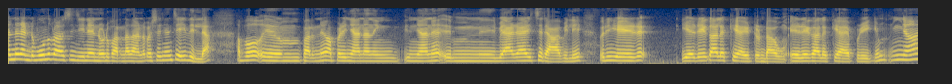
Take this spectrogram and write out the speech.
തന്നെ രണ്ട് മൂന്ന് പ്രാവശ്യം ജീന എന്നോട് പറഞ്ഞതാണ്. പക്ഷേ ഞാൻ ചെയ്തില്ല. അപ്പോൾ പറഞ്ഞു അപ്പോഴും ഞാൻ ഞാൻ വ്യാഴാഴ്ച രാവിലെ ഒരു ഏഴ് ഏഴേകാലൊക്കെ ആയിട്ടുണ്ടാവും. ഏഴേകാലൊക്കെ ആയപ്പോഴേക്കും ഞാൻ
